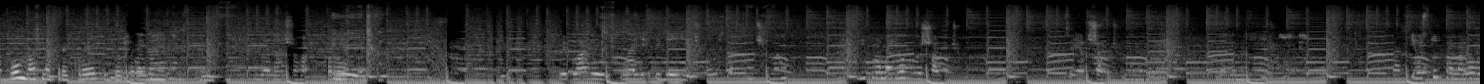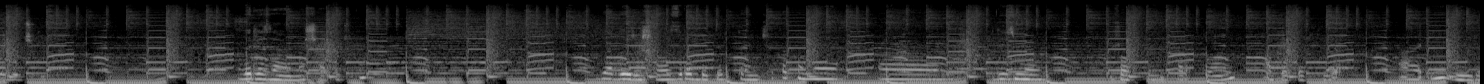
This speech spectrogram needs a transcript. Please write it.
Або можна приклеїти до передньої частинки. до нашого яєчка. Прикладаю на під яєчко ось таким чином і промальовую шапочку. Це я шапочку яєчко. Так, і ось тут промальовую зубчики. Вирізаємо шапочку. Я вирішила зробити птенчика, тому е, візьму жовтий картон або папір і виріжу.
